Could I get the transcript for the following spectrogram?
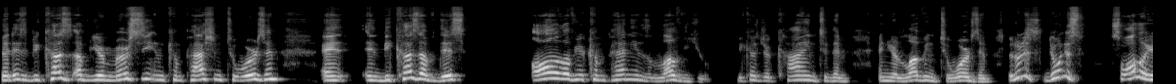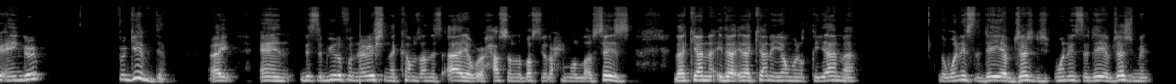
that is because of your mercy and compassion towards him, and, and because of this, all of your companions love you because you're kind to them and you're loving towards them. So don't just don't just swallow your anger, forgive them. Right? And this is a beautiful narration that comes on this ayah where Hassan al-Basri rahimahullah says that when it's the day of judge when it's the day of judgment,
